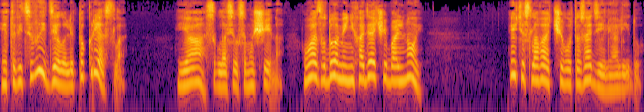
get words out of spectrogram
Это ведь вы делали то кресло». «Я», — согласился мужчина, — «у вас в доме неходячий больной». Эти слова от чего-то задели Алиду.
